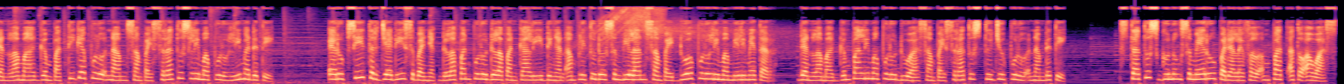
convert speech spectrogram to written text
dan lama gempa 36-155 detik. Erupsi terjadi sebanyak 88 kali dengan amplitudo 9-25 mm dan lama gempa 52-176 detik. Status Gunung Semeru pada level 4 atau awas,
